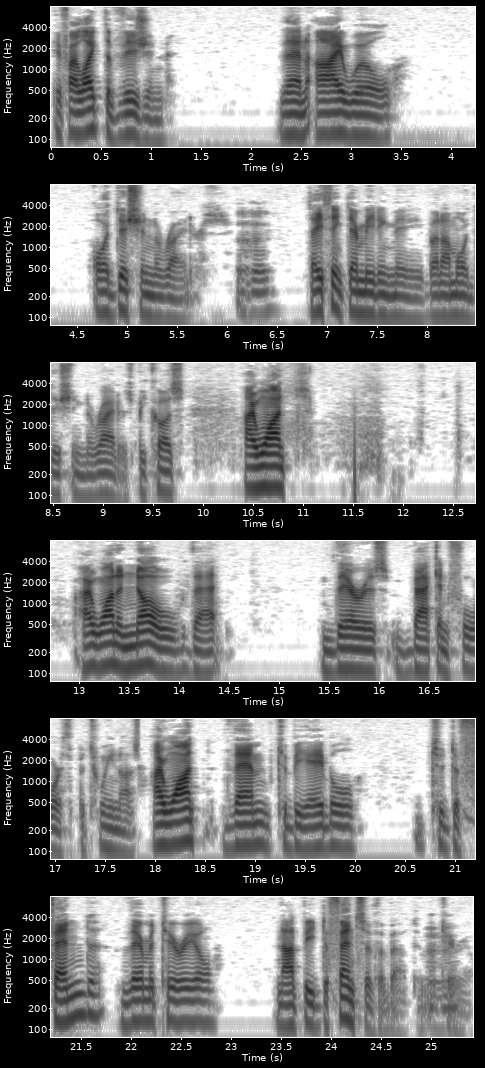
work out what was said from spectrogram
if I like the vision, then I will audition the writers. Mm-hmm. They think they're meeting me, but I'm auditioning the writers because I want I want to know that there is back and forth between us. I want them to be able to defend their material, not be defensive about the Mhm. material.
